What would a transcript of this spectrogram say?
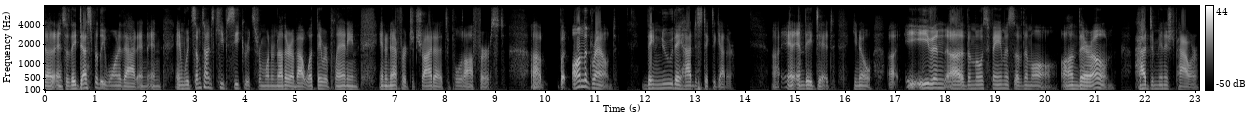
uh, and so they desperately wanted that, and and and would sometimes keep secrets from one another about what they were planning in an effort to try to to pull it off first. Uh, but on the ground, they knew they had to stick together. Uh, and, and, they did. You know, uh, even uh, the most famous of them all, on their own, had diminished power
